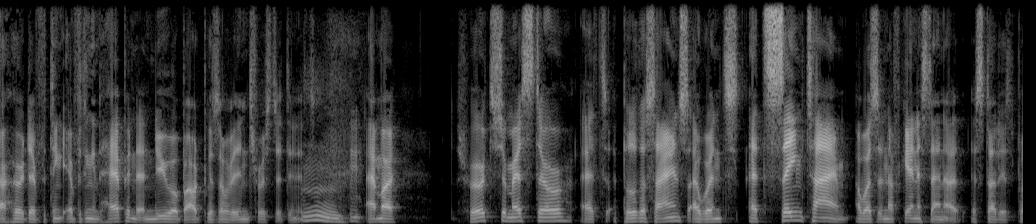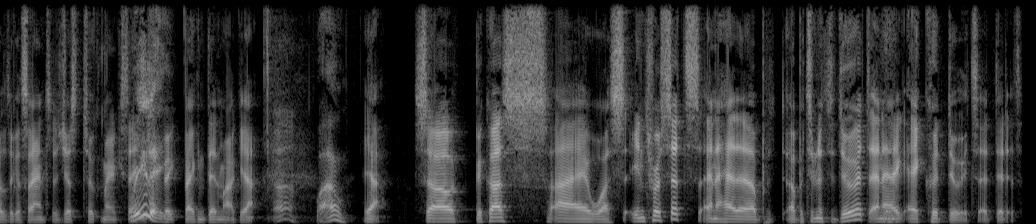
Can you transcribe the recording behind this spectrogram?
I heard everything, everything that happened, and knew about because I was interested in it. And my third semester at political science, I went at the same time I was in Afghanistan. I, I studied political science. I just took my exam Really? back, back in Denmark. Yeah. Oh. Wow. Yeah. So because I was interested and I had an opportunity to do it and I, I could do it, I did it.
